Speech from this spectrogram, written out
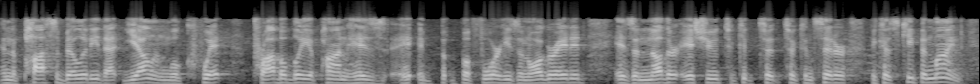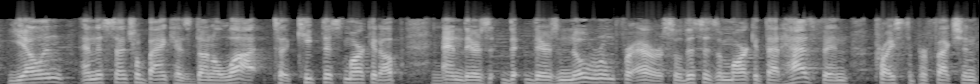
and the possibility that Yellen will quit probably upon his, before he's inaugurated, is another issue to, to, to, consider because keep in mind, Yellen and the central bank has done a lot to keep this market up mm-hmm. and there's, there's no room for error. So this is a market that has been priced to perfection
